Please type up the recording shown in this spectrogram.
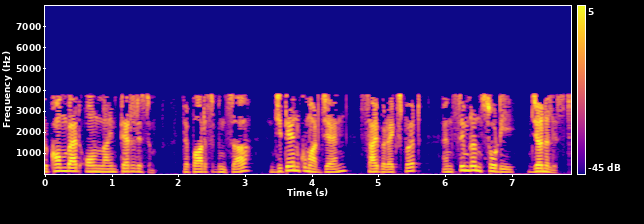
to combat online terrorism. The participants are Jiten Kumar Jain, cyber expert, and Simran Sodhi, journalist.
